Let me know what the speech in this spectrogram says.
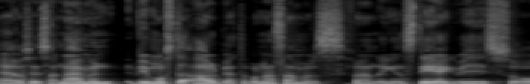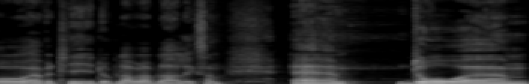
Eh, och säger så här, nej men vi måste arbeta på den här samhällsförändringen stegvis och över tid och bla bla bla liksom. Eh, då, ehm,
